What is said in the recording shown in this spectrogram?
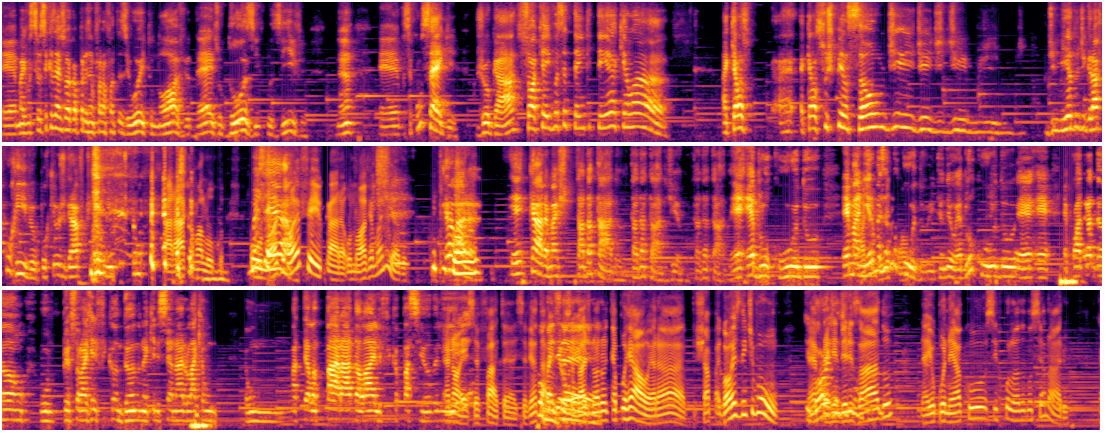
É, mas se você quiser jogar, por exemplo, Final Fantasy VIII, o 9, o 10, o 12, inclusive, né? É, você consegue jogar, só que aí você tem que ter aquela aquelas é, aquela suspensão de, de, de, de, de medo de gráfico horrível, porque os gráficos estão. Caraca, maluco. Mas o 9 é. não é feio, cara. O 9 é maneiro. Cara, é, cara, mas tá datado. Tá datado, Diego. Tá datado. É, é blocudo, é maneiro, mas é blocudo, entendeu? É blocudo, é, é, é quadradão. O personagem ele fica andando naquele cenário lá que é um é um, uma tela parada lá, ele fica passeando ali. É, não, esse é fato, é, isso é verdade. Pô, mas é... verdade não era em tempo real, era chapa, igual Resident Evil 1. Né, igual né, renderizado né, e o boneco circulando no cenário.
